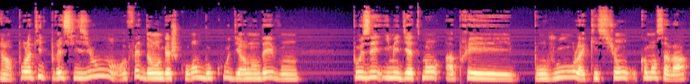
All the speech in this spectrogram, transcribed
Alors pour la petite précision, en fait dans le langage courant, beaucoup d'Irlandais vont poser immédiatement après bonjour la question comment ça va?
